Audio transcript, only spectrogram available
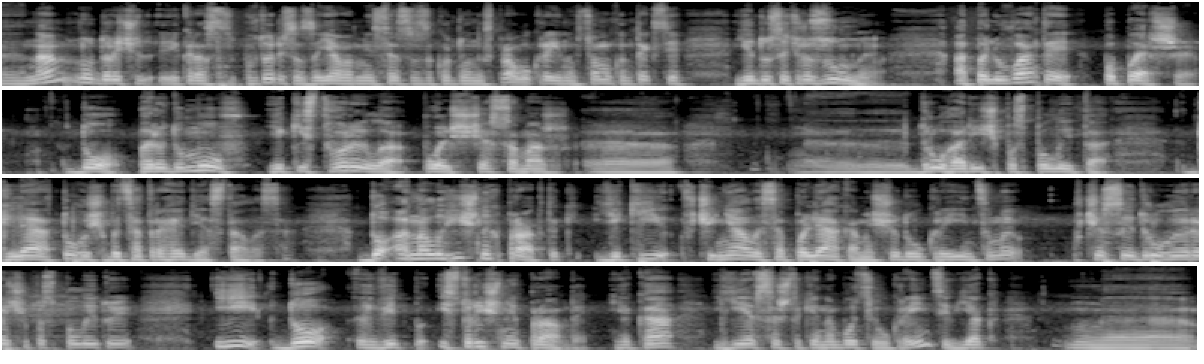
е, нам, ну до речі, якраз повторюся, заява Міністерства закордонних справ України в цьому контексті є досить розумною. Апелювати, по-перше, до передумов, які створила Польща, сама ж е, е, Друга Річ Посполита, для того, щоб ця трагедія сталася, до аналогічних практик, які вчинялися поляками щодо українцями в часи Другої Речі Посполитої, і до е, від історичної правди, яка є все ж таки на боці українців як е,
